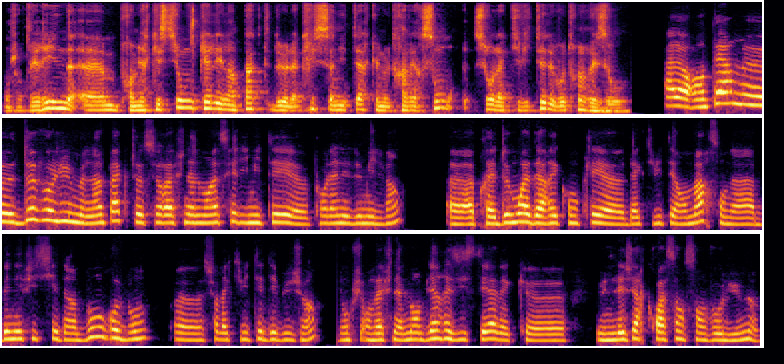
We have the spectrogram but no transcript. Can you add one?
Bonjour Perrine. Euh, première question, quel est l'impact de la crise sanitaire que nous traversons sur l'activité de votre réseau? Alors, en termes de volume, l'impact sera finalement assez limité euh, pour l'année 2020. Euh, après deux mois d'arrêt complet d'activité en mars, on a bénéficié d'un bon rebond sur l'activité début juin. Donc, on a finalement bien résisté avec une légère croissance en volume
